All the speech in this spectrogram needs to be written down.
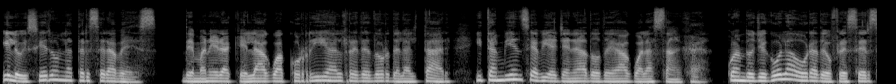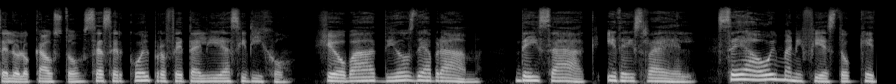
Y lo hicieron la tercera vez de manera que el agua corría alrededor del altar y también se había llenado de agua la zanja. Cuando llegó la hora de ofrecerse el holocausto, se acercó el profeta Elías y dijo, Jehová, Dios de Abraham, de Isaac y de Israel, sea hoy manifiesto que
